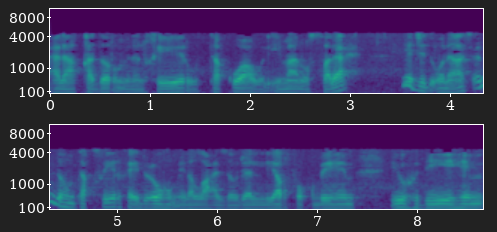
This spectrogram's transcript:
على قدر من الخير والتقوى والإيمان والصلاح يجد أناس عندهم تقصير فيدعوهم إلى الله عز وجل يرفق بهم يهديهم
